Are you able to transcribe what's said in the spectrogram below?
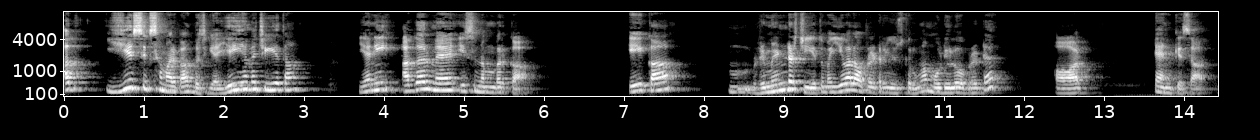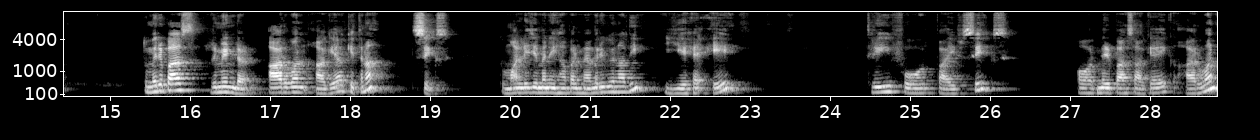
अब ये सिक्स हमारे पास बच गया। यही हमें चाहिए था। यानी अगर मैं इस नंबर का ए का रिमाइंडर चाहिए तो मैं ये वाला ऑपरेटर यूज़ करूँगा मोड्यूलो ऑपरेटर और टेन के साथ। तो मेरे पास रिमाइंडर आर वन आ गया कितना? सिक्स तो मान लीजिए मैंने यहाँ पर मेमोरी बना दी, ये है A three four five six और मेरे पास आ गया एक आर वन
